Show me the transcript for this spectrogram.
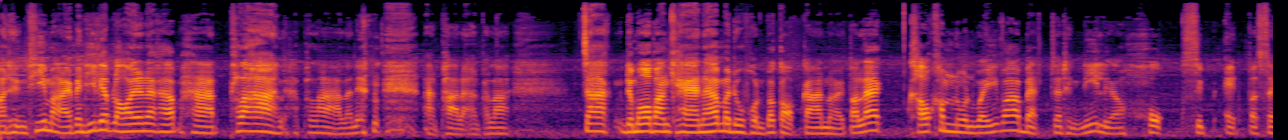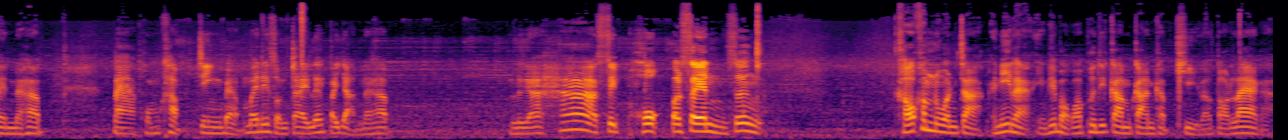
มาถึงที่หมายเป็นที่เรียบร้อยแล้วนะครับ หาดพลาพลาแล้วเนี่ยอ่านพลาแล้วอ่านพลาจากเดอะมอลล์บางแคนะครับมาดูผลประกอบการหน่อย ตอนแรกเขาคำนวณไว้ว่าแบตจะถึงนี่เหลือ 61%นะครับแต่ผมขับจริงแบบไม่ได้สนใจเรื่องประหยัดนะครับ เหลือ 56%ซึ่งเขาคำนวณจากไอ้นี่แหละ อย่างที่บอกว่าพฤติกรรมการขับขี่เราตอนแรกอะ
